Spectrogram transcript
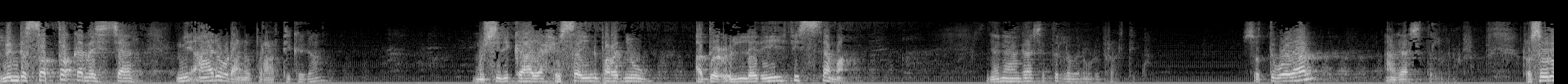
നിന്റെ സ്വത്തൊക്കെ നശിച്ചാൽ നീ ആരോടാണ് പ്രാർത്ഥിക്കുക? മുഷിരിക്കായ ഹുസൈൻ പറഞ്ഞു അത് ഞാൻ ആകാശത്തുള്ളവനോട് പ്രാർത്ഥിക്കും. സ്വത്ത് പോയാൽ ആകാശത്തുള്ളവനോട് റസൂൽ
